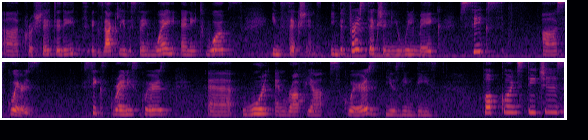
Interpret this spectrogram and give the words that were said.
uh, crocheted it, exactly the same way, and it works in sections. In the first section, you will make six uh, squares, six granny squares, uh, wool and raffia squares using these popcorn stitches.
